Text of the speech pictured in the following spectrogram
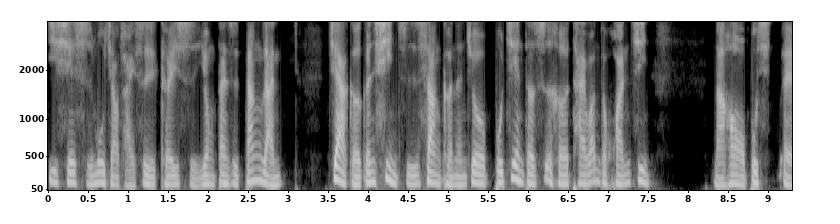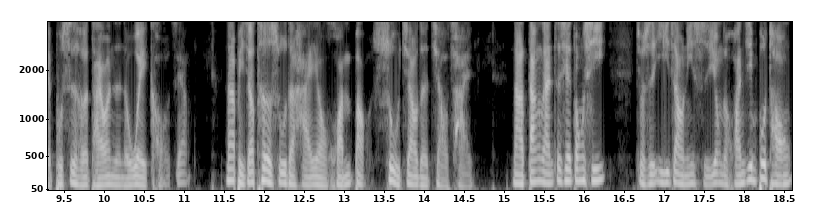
一些实木脚材是可以使用，但是当然价格跟性质上可能就不见得适合台湾的环境，然后不诶不适合台湾人的胃口这样。那比较特殊的还有环保塑胶的脚材。那当然，这些东西就是依照你使用的环境不同，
